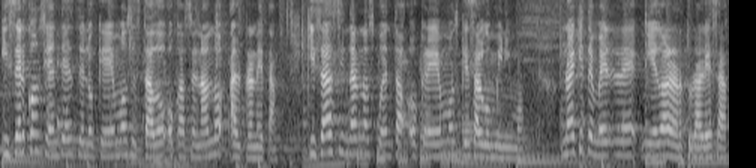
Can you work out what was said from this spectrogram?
y ser conscientes de lo que hemos estado ocasionando al planeta, quizás sin darnos cuenta o creemos que es algo mínimo. No hay que temerle miedo a la naturaleza,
